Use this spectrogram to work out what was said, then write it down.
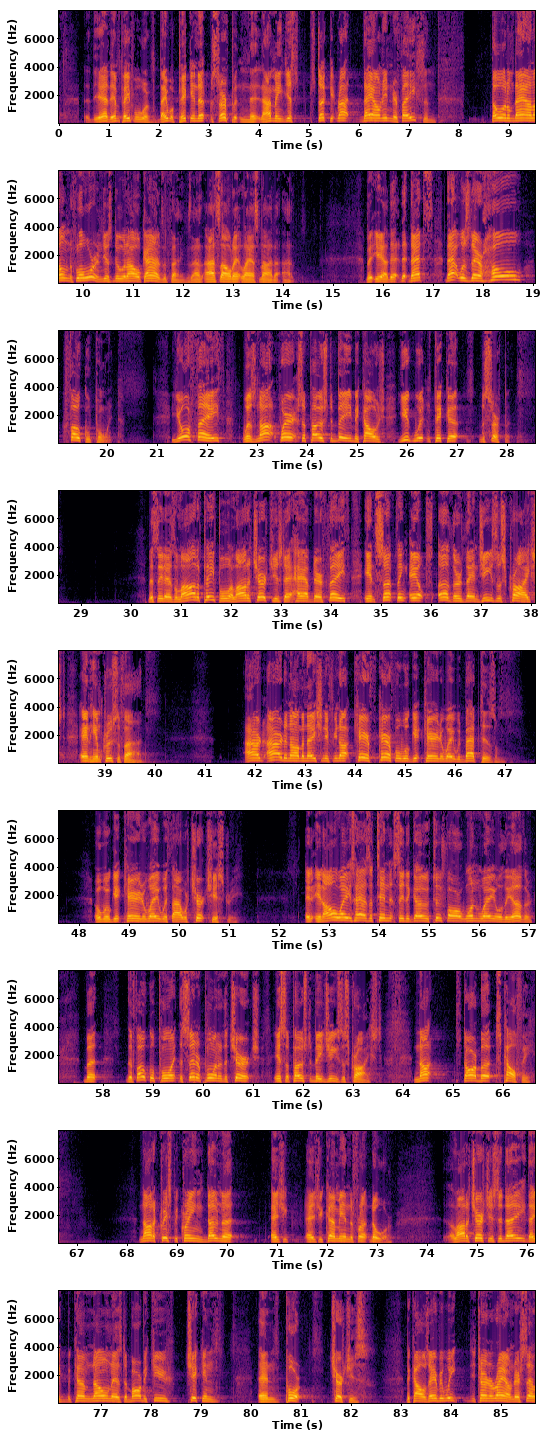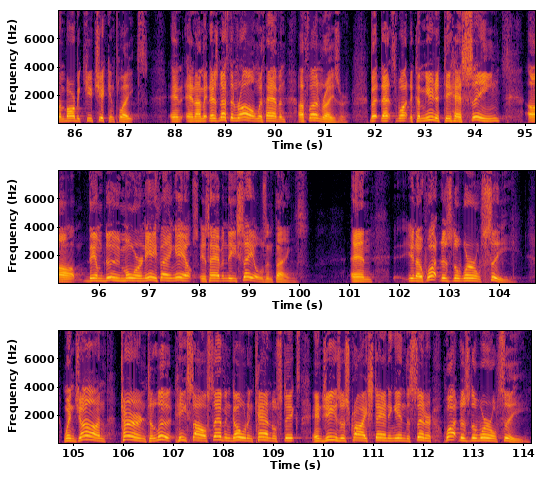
yeah, them people were, they were picking up the serpent and I mean just stuck it right down in their face and throwing them down on the floor and just doing all kinds of things. I, I saw that last night. I, I, but yeah, that, that, that's, that was their whole focal point. Your faith was not where it's supposed to be because you wouldn't pick up the serpent. But see, there's a lot of people, a lot of churches that have their faith in something else other than Jesus Christ and Him crucified. Our, our denomination, if you're not care, careful, will get carried away with baptism. Or we'll get carried away with our church history. It, it always has a tendency to go too far one way or the other. But the focal point, the center point of the church is supposed to be Jesus Christ. Not Starbucks coffee. Not a Krispy Kreme donut as you, as you come in the front door. A lot of churches today, they've become known as the barbecue chicken and pork churches because every week you turn around, they're selling barbecue chicken plates. And, and I mean, there's nothing wrong with having a fundraiser. But that's what the community has seen uh, them do more than anything else is having these sales and things. And you know, what does the world see? When John turned to look, he saw seven golden candlesticks and Jesus Christ standing in the center. What does the world see?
